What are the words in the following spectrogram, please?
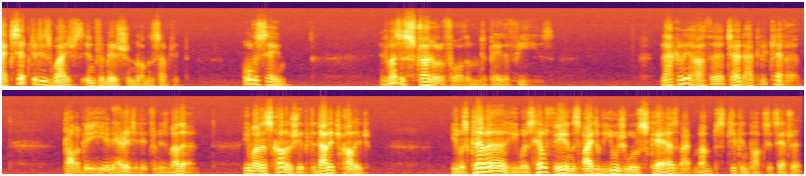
accepted his wife's information on the subject. All the same, it was a struggle for them to pay the fees. Luckily, Arthur turned out to be clever. Probably he inherited it from his mother. He won a scholarship to Dulwich College. He was clever, he was healthy in spite of the usual scares about mumps, chicken pox, etc.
